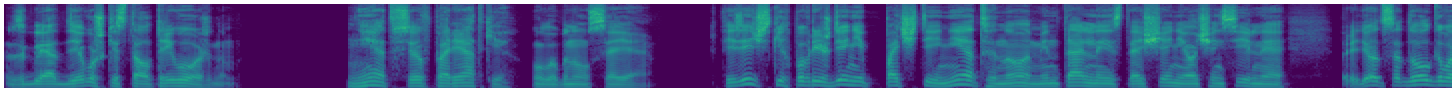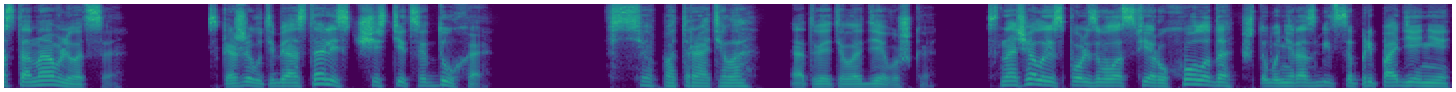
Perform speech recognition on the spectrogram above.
Взгляд девушки стал тревожным. «Нет, все в порядке», — улыбнулся я. Физических повреждений почти нет, но ментальное истощение очень сильное. Придется долго восстанавливаться. Скажи, у тебя остались частицы духа?» «Все потратила», — ответила девушка. Сначала использовала сферу холода, чтобы не разбиться при падении,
